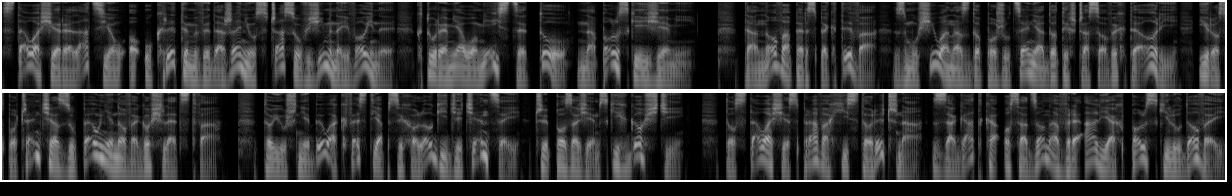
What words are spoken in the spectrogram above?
stała się relacją o ukrytym wydarzeniu z czasów zimnej wojny, które miało miejsce tu, na polskiej ziemi. Ta nowa perspektywa zmusiła nas do porzucenia dotychczasowych teorii i rozpoczęcia zupełnie nowego śledztwa. To już nie była kwestia psychologii dziecięcej czy pozaziemskich gości. To stała się sprawa historyczna, zagadka osadzona w realiach Polski Ludowej,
